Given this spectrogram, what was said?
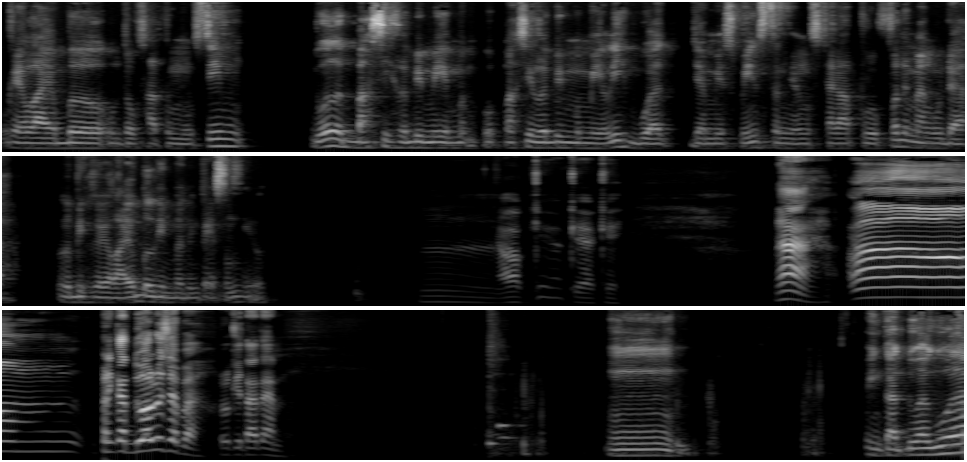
reliable untuk satu musim gue masih lebih masih lebih memilih buat James Winston yang secara proven memang udah lebih reliable dibanding Taysom Hill. Hmm, oke oke oke. Nah, um, peringkat dua lu siapa? Rookie tight end. Hmm, peringkat dua gue,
